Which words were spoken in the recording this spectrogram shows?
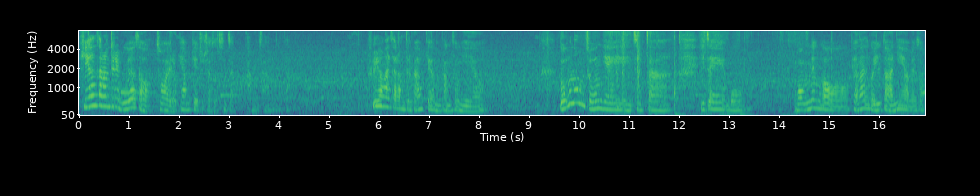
귀한 사람들이 모여서 저와 이렇게 함께 해주셔서 진짜 감사합니다. 훌륭한 사람들과 함께하는 방송이에요. 너무너무 좋은 게 진짜 이제 뭐 먹는 거 변하는 거 일도 아니에요 하면서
